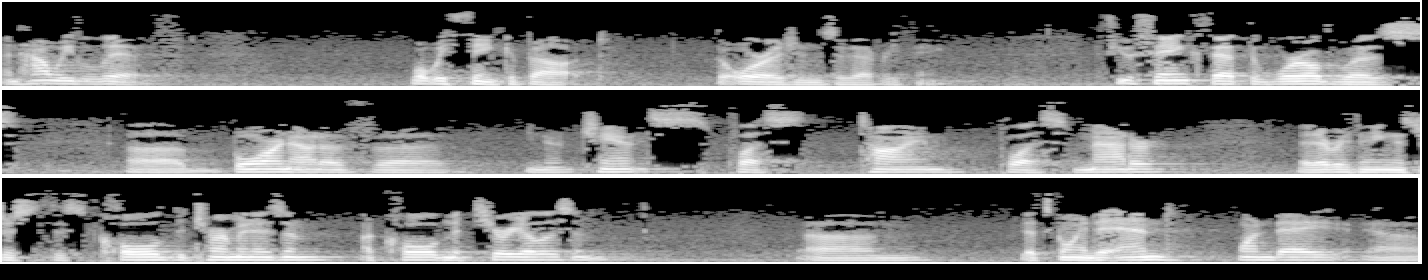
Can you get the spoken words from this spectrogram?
and how we live, what we think about the origins of everything. If you think that the world was uh, born out of uh, you know chance plus time plus matter, that everything is just this cold determinism, a cold materialism um, that's going to end one day uh,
